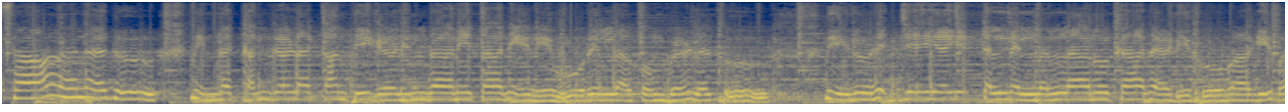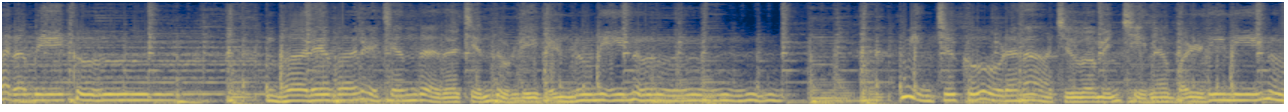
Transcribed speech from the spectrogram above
ಸಾಲದು. ನಿನ್ನ ಕಂಗಳ ಕಾಂತಿಗಳಿಂದಾನೆ ತಾನೇನೆ ಊರೆಲ್ಲ ಕೊಂಬೆಳಕು ನೀನು ಹೆಜ್ಜೆಯ ಇಟ್ಟಲ್ಲೆಲ್ಲಾನು ಕಾಲಡಿ ಹೂವಾಗಿ ಬರಬೇಕು. ಬರೆ ಬರೆ ಚಂದದ ಚೆಂದುಳ್ಳಿ ಹೆಣ್ಣು ನೀನು. ಮಿಂಚು ಕೂಡ ನಾಚುವ ಮಿಂಚಿನ ಬಳ್ಳಿ ನೀನು.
